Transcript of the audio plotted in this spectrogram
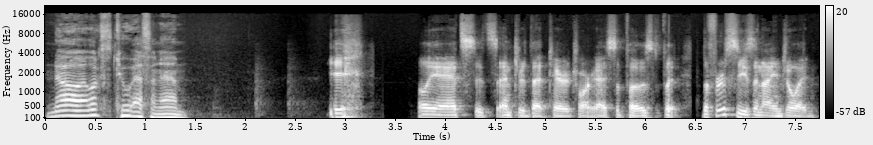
No, it looks too S and M. Yeah. Well, yeah, it's it's entered that territory, I suppose. But the first season I enjoyed.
